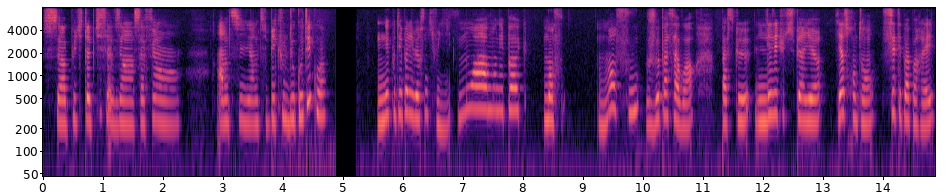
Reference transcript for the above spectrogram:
Ça petit à petit ça, faisait ça fait un, un, petit, un petit pécule de côté quoi. N'écoutez pas les personnes qui vous disent Moi, à mon époque, m'en fous. M'en fous, je veux pas savoir. Parce que les études supérieures, il y a 30 ans, c'était pas pareil.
